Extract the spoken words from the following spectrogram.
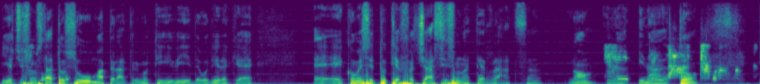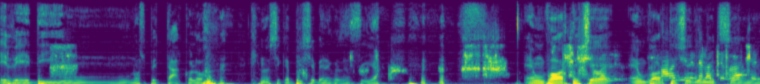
io ci sono stato su, ma per altri motivi, devo dire che è, è come se tu ti affacciassi su una terrazza, no? In, in alto, esatto. e vedi un, uno spettacolo che non si capisce bene cosa sia. È un vortice, è un vortice di emozioni.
